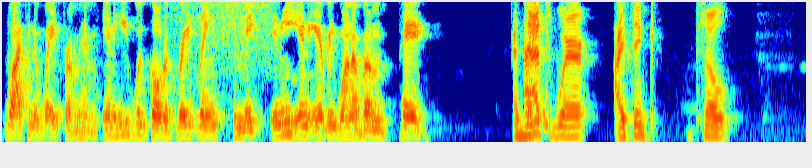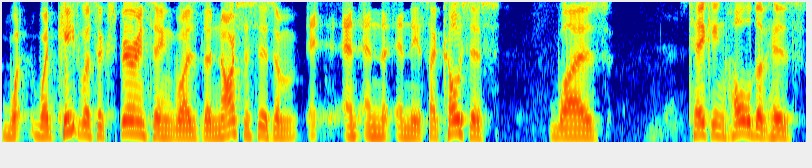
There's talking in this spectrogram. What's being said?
walking away from him and he would go to great lengths to make any and every one of them pay. And that's I where I think so what what Keith was experiencing was the narcissism eh, and and the, and the psychosis was taking hold of his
